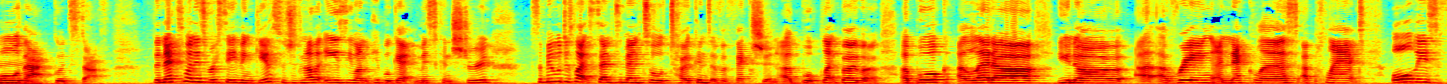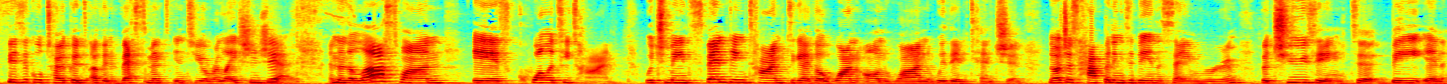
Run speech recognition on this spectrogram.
all mm. that good stuff. The next one is receiving gifts, which is another easy one that people get misconstrued. Some people just like sentimental tokens of affection. A book, like Bobo, a book, a letter, you know, a, a ring, a necklace, a plant. All these physical tokens of investments into your relationship. Yes. And then the last one is quality time, which means spending time together one on one with intention. Not just happening to be in the same room, but choosing to be in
